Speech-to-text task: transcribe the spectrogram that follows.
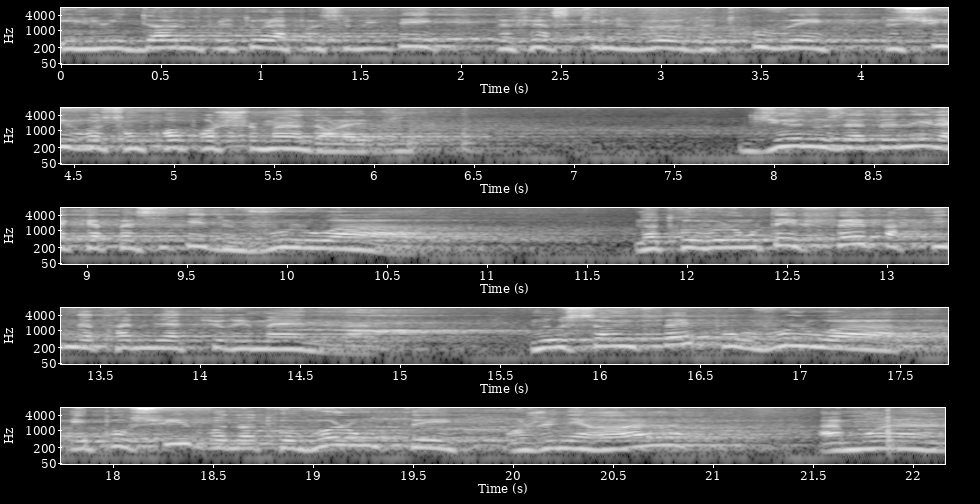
Il lui donne plutôt la possibilité de faire ce qu'il veut, de trouver, de suivre son propre chemin dans la vie. Dieu nous a donné la capacité de vouloir. Notre volonté fait partie de notre nature humaine. Nous sommes faits pour vouloir et poursuivre notre volonté en général, à moins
